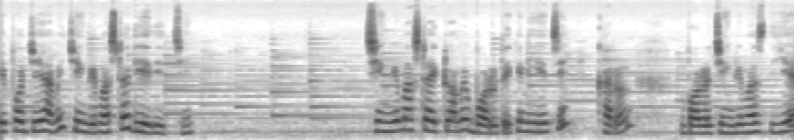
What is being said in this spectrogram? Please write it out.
এই পর্যায়ে আমি চিংড়ি মাছটা দিয়ে দিচ্ছি। চিংড়ি মাছটা একটু আমি বড় দেখে নিয়েছি, কারণ বড় চিংড়ি মাছ দিয়ে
